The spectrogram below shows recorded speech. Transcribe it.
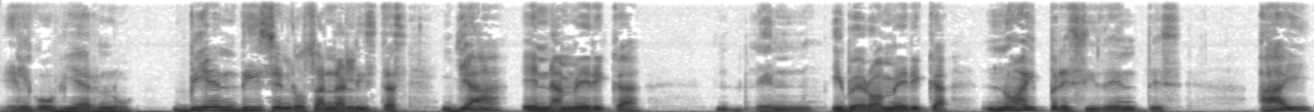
el gobierno. Bien dicen los analistas, ya en América, en Iberoamérica, no hay presidentes, hay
